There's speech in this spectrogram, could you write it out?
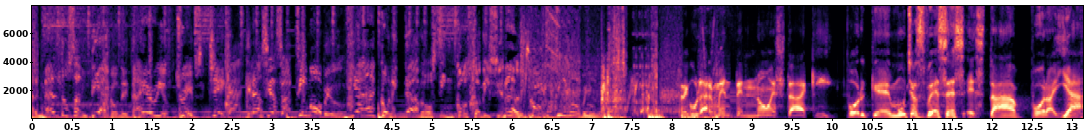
Arnaldo Santiago de Diary of Trips llega gracias a T-Mobile. Viaja conectado sin costo adicional con T-Mobile. regularmente no está aquí, porque muchas veces está por allá,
